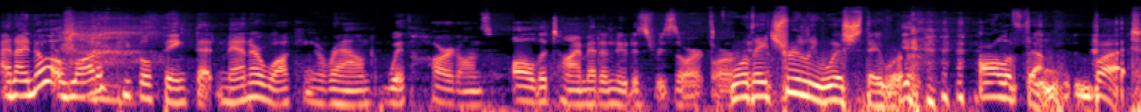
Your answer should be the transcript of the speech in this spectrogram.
and I know a lot of people think that men are walking around with hard-ons all the time at a nudist resort. Or Well, they truly wish they were, all of them. But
